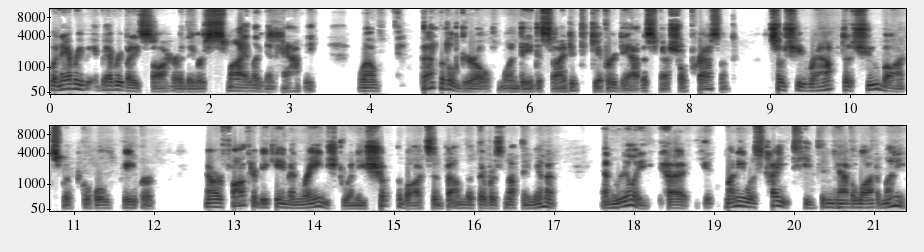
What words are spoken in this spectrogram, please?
when every, everybody saw her, they were smiling and happy. Well, that little girl one day decided to give her dad a special present. So she wrapped a shoebox with gold paper. Now her father became enraged when he shook the box and found that there was nothing in it. And really, uh, money was tight. He didn't have a lot of money.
